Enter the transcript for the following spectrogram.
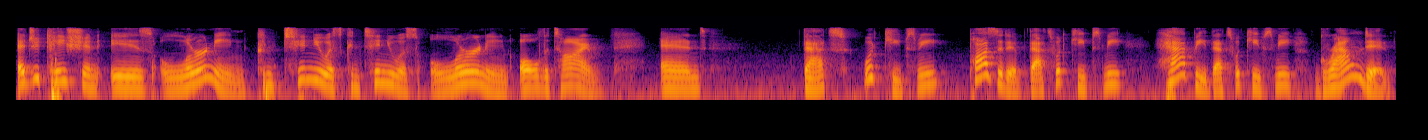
Education is learning, continuous, continuous learning all the time. And that's what keeps me positive. That's what keeps me happy. That's what keeps me grounded.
